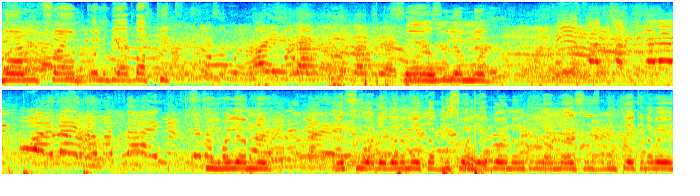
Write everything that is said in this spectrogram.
No, it's um, going to be a back kick for William Knibb. Still William Knibb. Let's see what they're going to make of this one. They're going down to the line nicely. It's been taken away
